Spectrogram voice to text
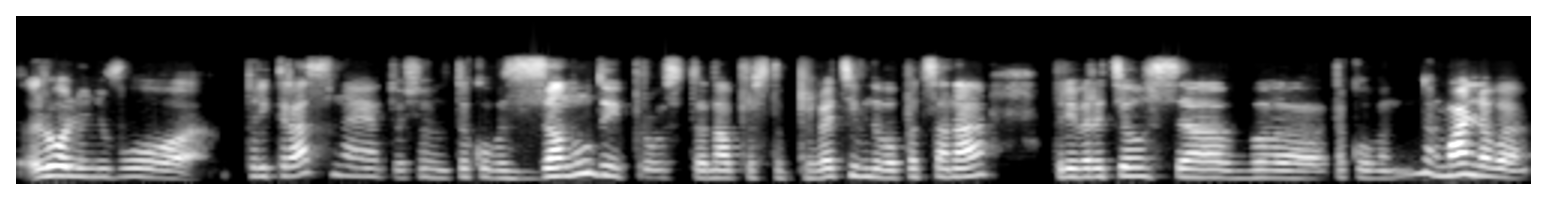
Роль у него прекрасная, то есть он такого зануды просто-напросто противного пацана превратился в такого нормального,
